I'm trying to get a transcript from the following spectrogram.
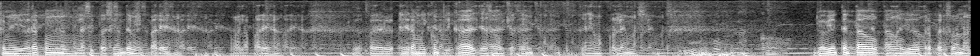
que me ayudara con la situación de mi pareja, o la pareja. La pareja era muy complicada desde hace mucho tiempo, teníamos problemas. Yo había intentado por medio de otra persona,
